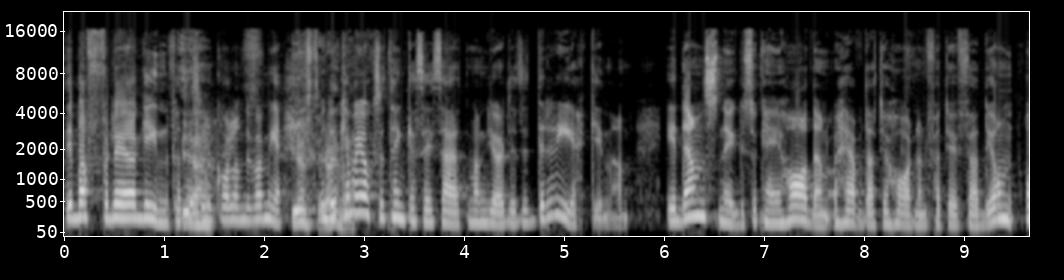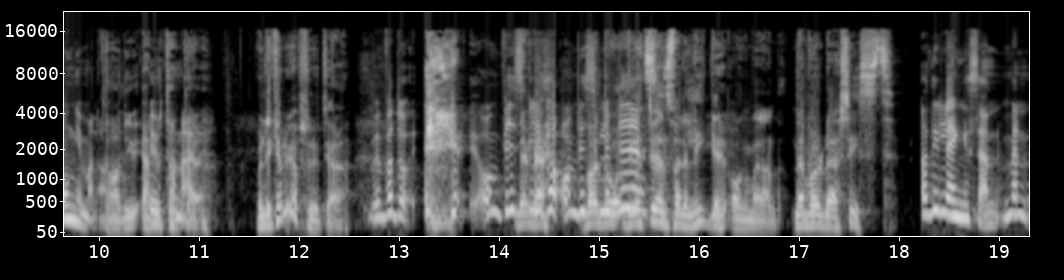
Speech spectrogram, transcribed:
Det bara flög in för att jag Ja. skulle kolla om du var med. Just det, Men då kan man ju också tänka sig så här att man gör ett litet rek innan. Är den snygg så kan jag ha den och hävda att jag har den för att jag är född i Ång- Ångermanland. Ja, det är ju ännu töntigare. Men det kan du ju absolut göra. Men vadå? om vi skulle, Nej, men om vi skulle vadå, bli en Vet du ens var det ligger, Ångermanland? När var du där sist? Ja, det är länge sedan. Men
